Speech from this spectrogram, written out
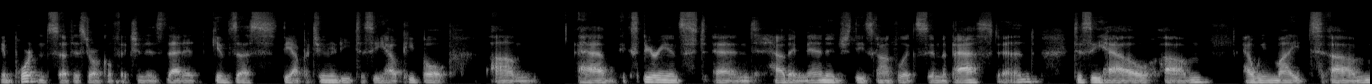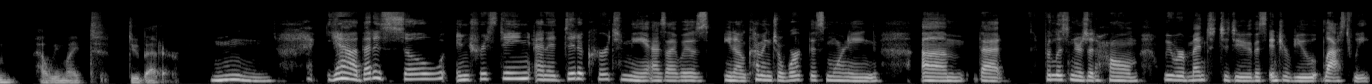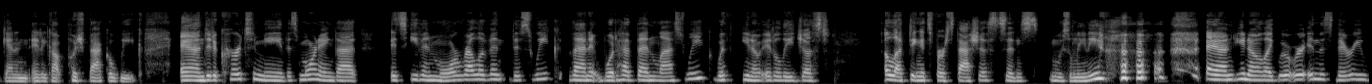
importance of historical fiction is that it gives us the opportunity to see how people um, have experienced and how they manage these conflicts in the past, and to see how um, how we might um, how we might do better. Mm. Yeah, that is so interesting. And it did occur to me as I was, you know, coming to work this morning, um, that for listeners at home, we were meant to do this interview last week and, it got pushed back a week. And it occurred to me this morning that it's even more relevant this week than it would have been last week with, you know, Italy just electing its first fascist since Mussolini. and, you know, like we're, we're in this very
